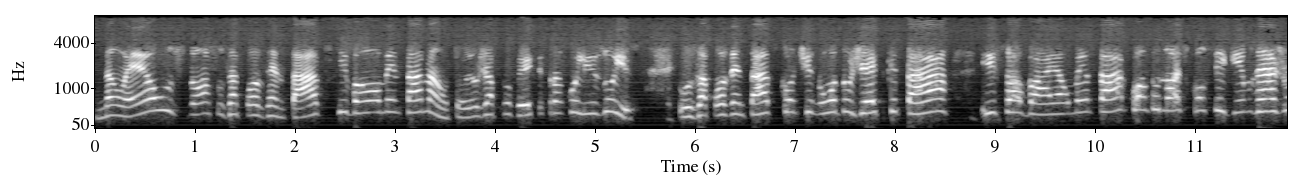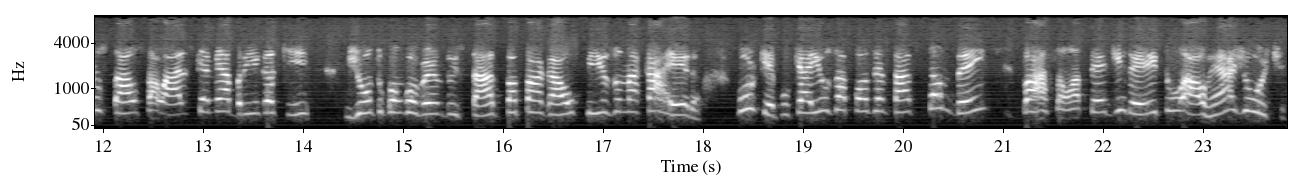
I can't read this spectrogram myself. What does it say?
Não é os nossos aposentados que vão aumentar, não. Então eu já aproveito e tranquilizo isso. Os aposentados continuam do jeito que está e só vai aumentar quando nós conseguimos reajustar os salários, que é minha briga aqui, junto com o governo do estado, para pagar o piso na carreira. Por quê? Porque aí os aposentados também passam a ter direito ao reajuste.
